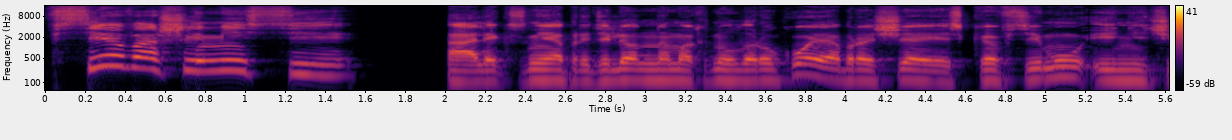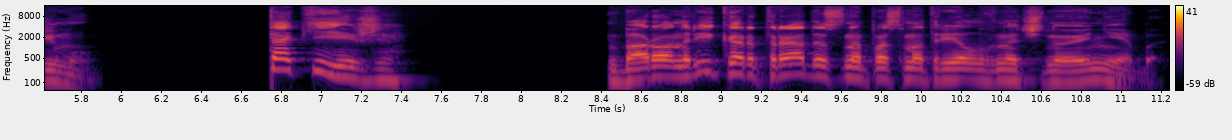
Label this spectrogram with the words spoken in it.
«Все ваши миссии...» Алекс неопределенно махнула рукой, обращаясь ко всему и ничему. «Такие же». Барон Рикард радостно посмотрел в ночное небо.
